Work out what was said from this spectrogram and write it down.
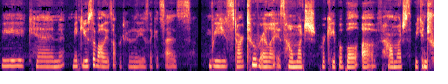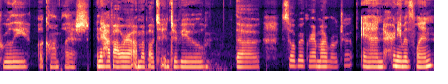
we can make use of all these opportunities, like it says, we start to realize how much we're capable of, how much we can truly accomplish. In a half hour, I'm about to interview the Sober Grandma Road Trip, and her name is Lynn.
